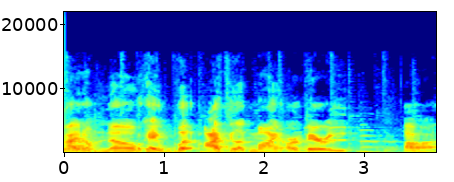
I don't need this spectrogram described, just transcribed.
I don't know. okay, but I feel like mine are very uh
